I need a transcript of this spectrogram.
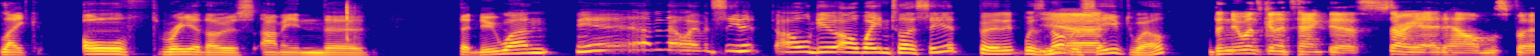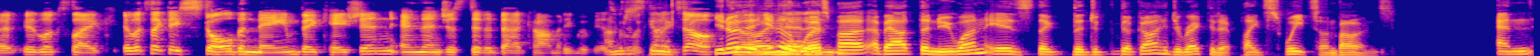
like all three of those, I mean the the new one, yeah, I don't know, I haven't seen it. I'll give I'll wait until I see it, but it was not received well. The new one's gonna tank this. Sorry, Ed Helms, but it looks like it looks like they stole the name Vacation and then just did a bad comedy movie. That's I'm just gonna- like. So You know the you know the worst and- part about the new one is the the the guy who directed it played Sweets on Bones. and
